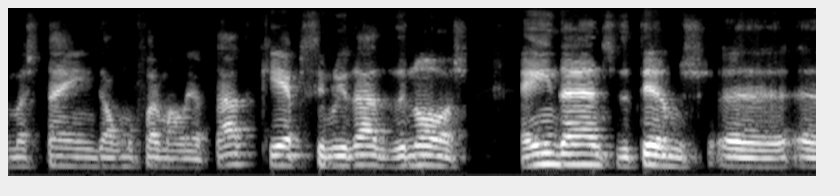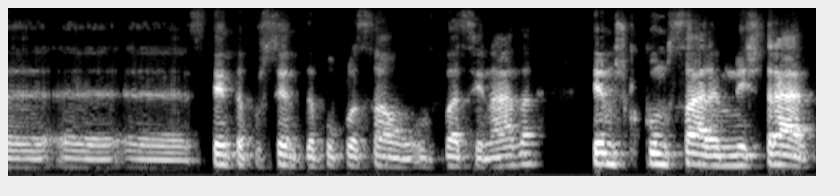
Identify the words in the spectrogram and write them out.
mas têm de alguma forma alertado, que é a possibilidade de nós ainda antes de termos uh, uh, uh, 70% da população vacinada, temos que começar a ministrar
